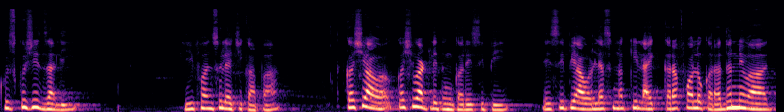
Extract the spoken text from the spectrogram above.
खुसखुशीत झाली. ही फणसुल्याची कापा. कशी आव कशी वाटली तुमका रेसिपी रेसिपी आवडल्यास नक्की लाईक करा फॉलो करा. धन्यवाद.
